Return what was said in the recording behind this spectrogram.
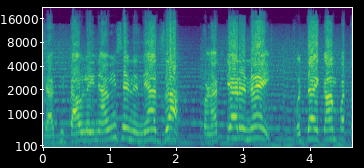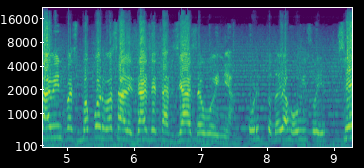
જ્યાંથી તાવ લઈને આવી છે ને ત્યાં જા. પણ અત્યારે નહીં. બધાય કામ પતાવીને પછી બપોર વસાળે જાજે તાર જ્યાં જવું હોય ત્યાં થોડીક તો દયા હોવી જોઈએ. છે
